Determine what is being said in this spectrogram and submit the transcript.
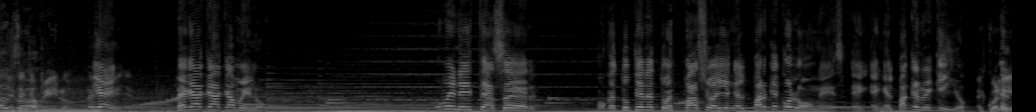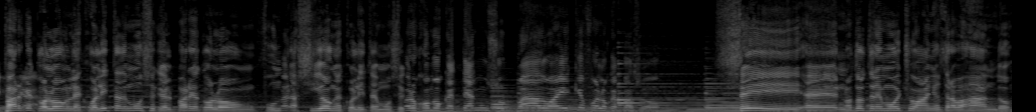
Aplauso. El Camilo. Bien, venga acá, Camilo. Tú viniste a hacer, porque tú tienes tu espacio ahí en el Parque Colón, es, en, en el Parque. Escuelita, el Parque ya. Colón, la Escuelita de Música del Parque Colón, Fundación Escuelita de Música. Pero como que te han usurpado ahí, ¿qué fue lo que pasó? Sí, eh, nosotros tenemos ocho años trabajando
